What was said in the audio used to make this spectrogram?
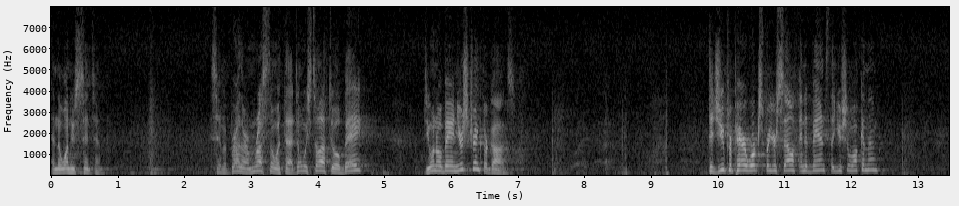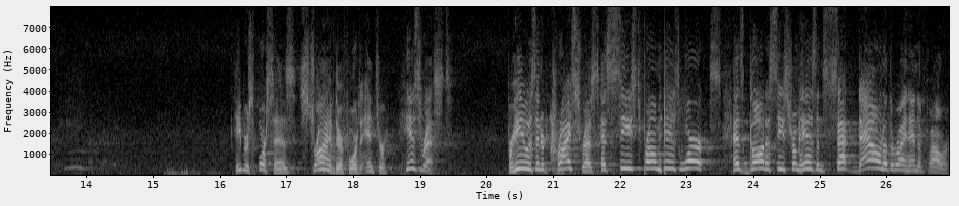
and the one who sent him. He said, But brother, I'm wrestling with that. Don't we still have to obey? Do you want to obey in your strength or God's? Did you prepare works for yourself in advance that you should walk in them? Hebrews 4 says, Strive therefore to enter his rest. For he who has entered Christ's rest has ceased from his works, as God has ceased from his and sat down at the right hand of power.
